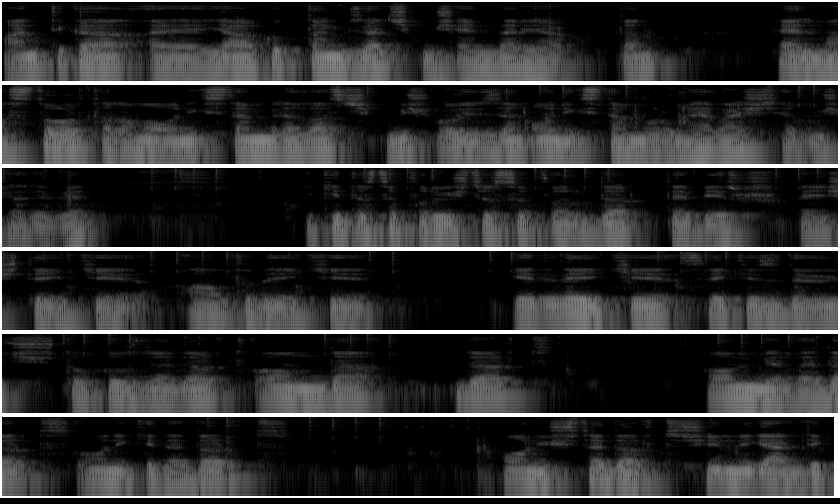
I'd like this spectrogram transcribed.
Antika e, Yakut'tan güzel çıkmış Ender Yakut'tan. Elmas da ortalama 10x'ten biraz az çıkmış. O yüzden 10x'ten vurmaya başlayalım şöyle bir. 2'de 0, 3'te 0, 4'te 1, 5'te 2, 6'da 2, 7'de 2, 8'de 3, 9'da 4, 10'da 4, 11'de 4, 12'de 4, 13'te 4. Şimdi geldik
